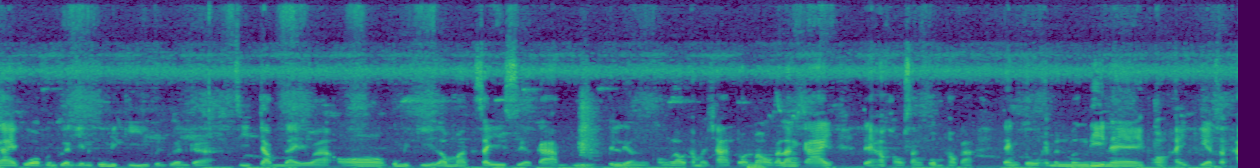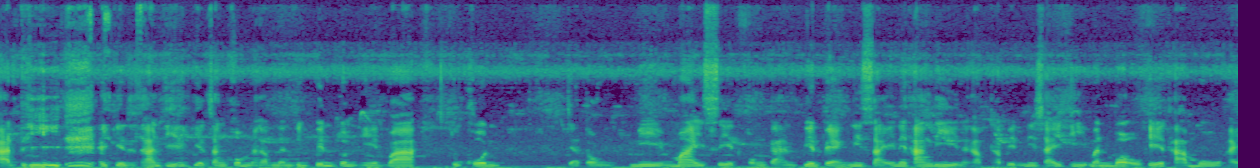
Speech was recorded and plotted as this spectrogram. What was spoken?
ง่ายกว่าเพื่อนๆเห็นคู่มิกี้เพื่อนๆก็สิจำได้ว่าอ๋อคู่มิกี้เรามักใส่เสื้อกล้ามเป็นเรื่องของเราธรรมชาติตอนมาออกกำลังกาย แต่เฮาเข้าสังคมเฮาก็แต่งตัวให้มันเมืองดีแน่พราะให้เกียรติสถานที่ให้เกียรติสถานที่ให้เกียรติสังคมนะครับนั่นจึงเป็นต้นเหตุว่าทุกคน จะต้องมีไม้เศษของการเปลี่ยนแปลงนิสัยในทางดีนะครับ ถ้าเป็นนิสัยที่มันบ่โอเคถามหมู่ให้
